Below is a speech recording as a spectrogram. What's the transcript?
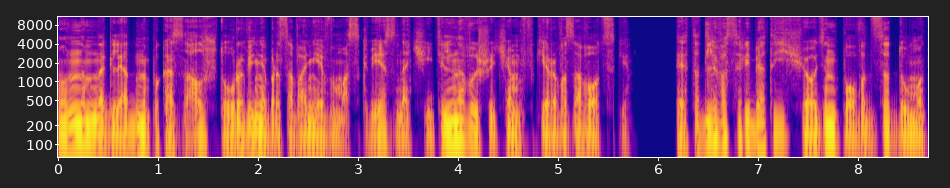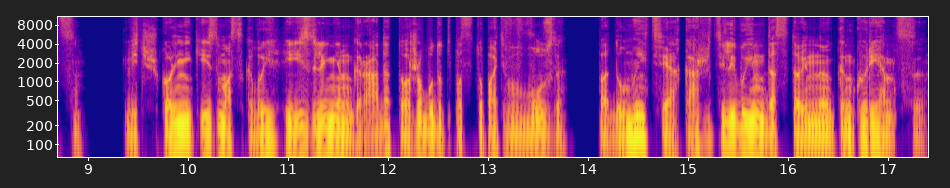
«Он нам наглядно показал, что уровень образования в Москве значительно выше, чем в Кировозаводске. Это для вас, ребята, еще один повод задуматься. Ведь школьники из Москвы и из Ленинграда тоже будут поступать в вузы. Подумайте, окажете ли вы им достойную конкуренцию.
